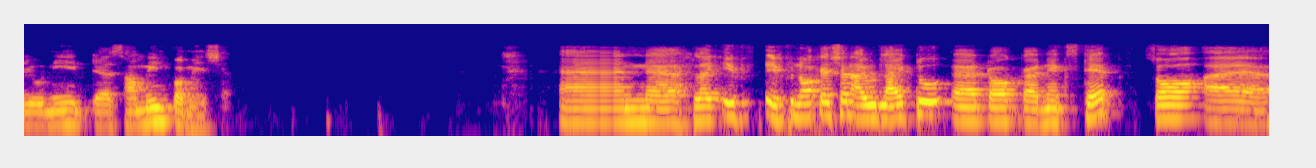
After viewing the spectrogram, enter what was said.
you need some information. and uh, like if if no question i would like to uh, talk uh, next step so uh,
